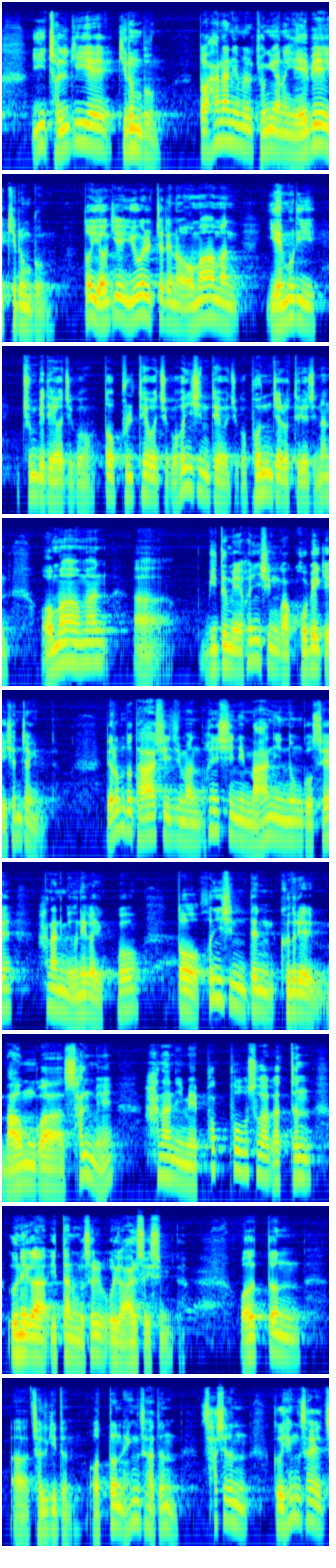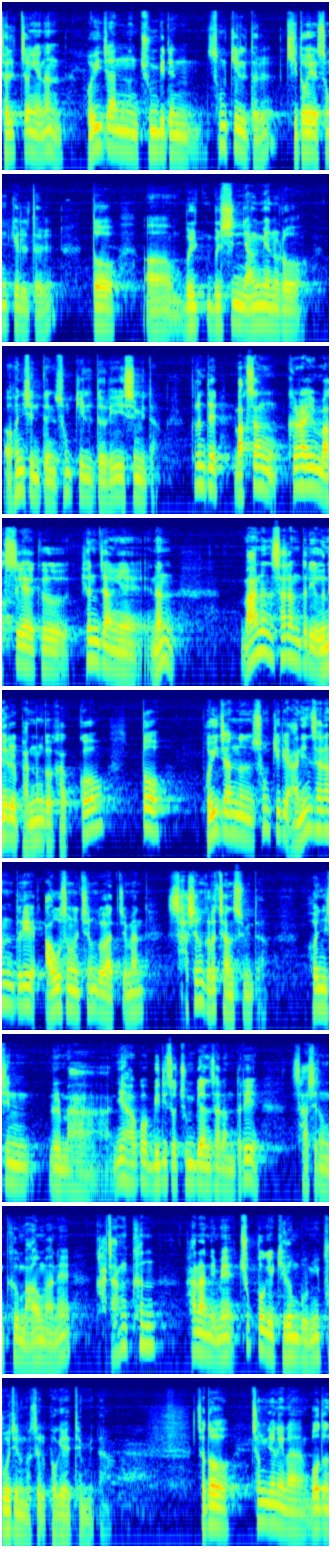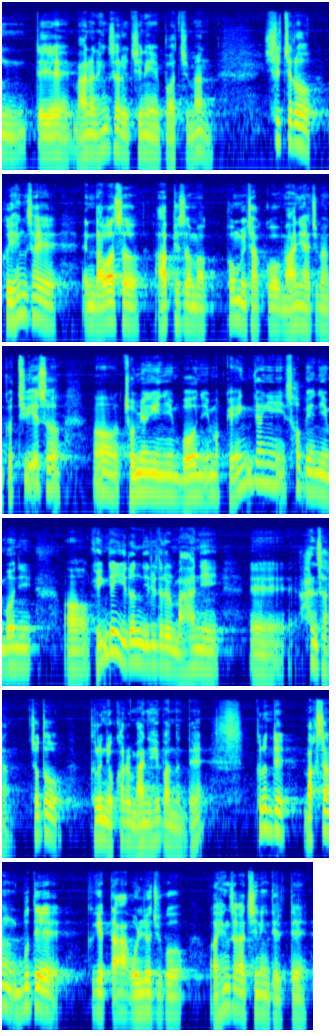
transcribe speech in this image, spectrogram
이 절기의 기름 부음 또 하나님을 경외하는 예배의 기름 부음 또 여기에 유월절에는 어마어마한 예물이 준비되어지고 또 불태워지고 헌신되어지고 번제로 드려지는 어마어마한 아, 믿음의 헌신과 고백의 현장입니다. 여러분도 다 아시지만 헌신이 많이 있는 곳에 하나님의 은혜가 있고 또 헌신된 그들의 마음과 삶에 하나님의 폭포수와 같은 은혜가 있다는 것을 우리가 알 수 있습니다. 어떤 어, 절기든 어떤 행사든 사실은 그 행사의 절정에는 보이지 않는 준비된 손길들, 기도의 손길들, 또 어, 물, 물신양면으로 어, 헌신된 손길들이 있습니다. 그런데 막상 크라이막스의 그 현장에는 많은 사람들이 은혜를 받는 것 같고 또 보이지 않는 손길이 아닌 사람들이 아우성을 치는 것 같지만 사실은 그렇지 않습니다. 헌신 을 많이 하고 미리서 준비한 사람들이 사실은 그 마음 안에 가장 큰 하나님의 축복의 기름 부음이 부어지는 것을 보게 됩니다. 저도 청년이나 모든 때에 많은 행사를 진행해 보았지만 실제로 그 행사에 나와서 앞에서 막 폼을 잡고 많이 하지만 그 뒤에서 어, 조명이니 뭐니 뭐 굉장히 섭외니 뭐니 어, 굉장히 이런 일들을 많이 에, 한 사람 저도 그런 역할을 많이 해봤는데 그런데 막상 무대에 그게 딱 올려주고 어, 행사가 진행될 때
